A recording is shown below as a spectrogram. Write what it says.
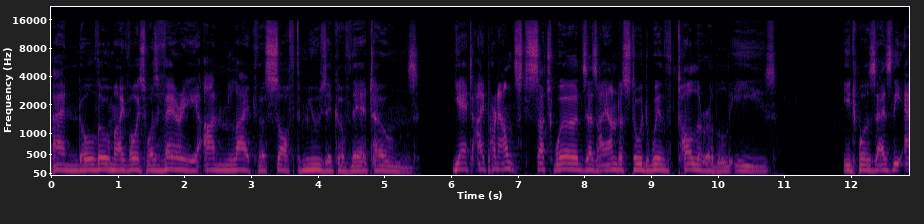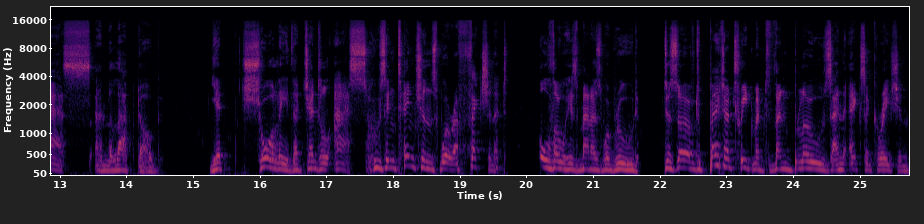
and although my voice was very unlike the soft music of their tones, yet I pronounced such words as I understood with tolerable ease. It was as the ass and the lapdog, yet Surely the gentle ass, whose intentions were affectionate, although his manners were rude, deserved better treatment than blows and execration.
